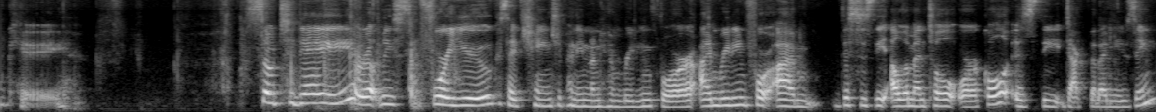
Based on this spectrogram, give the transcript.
Okay. So today, or at least for you, because I change depending on who I'm reading for, I'm reading for um this is the Elemental Oracle, is the deck that I'm using.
